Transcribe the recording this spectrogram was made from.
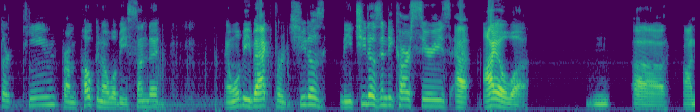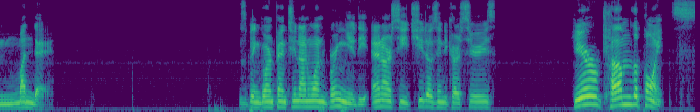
13 from Pocono will be Sunday. And we'll be back for Cheetos, the Cheetos IndyCar Series at Iowa uh, on Monday. This has been Gordon Fan 291 bringing you the NRC Cheetos IndyCar Series. Here come the points.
